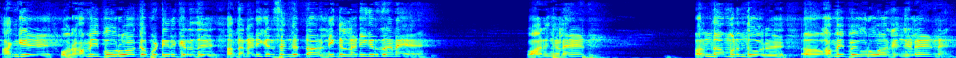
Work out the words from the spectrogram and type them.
அங்கே ஒரு அமைப்பு உருவாக்கப்பட்டிருக்கிறது. அந்த நடிகர் சங்கத்தால் நீங்கள் நடிகர் தானே? வாருங்களேன். வந்து அமர்ந்து ஒரு அமைப்பை உருவாக்குங்களேன்.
